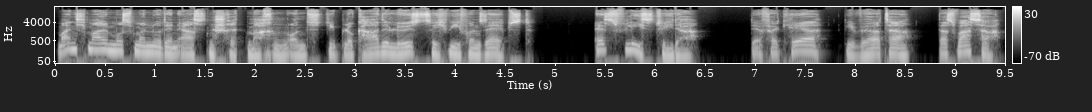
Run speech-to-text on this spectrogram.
Manchmal muss man nur den ersten Schritt machen und die Blockade löst sich wie von selbst. Es fließt wieder. Der Verkehr, die Wörter, das Wasser,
